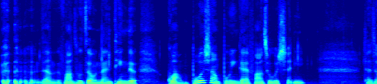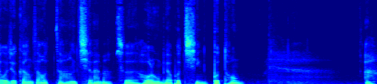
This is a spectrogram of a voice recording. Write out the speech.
这样子发出这种难听的广播上不应该发出的声音。”但是我就刚早早上起来嘛，是喉咙比较不清不通啊，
